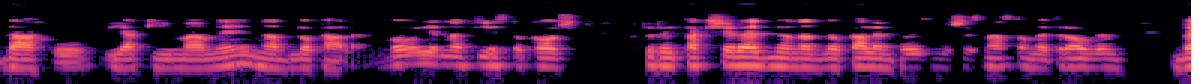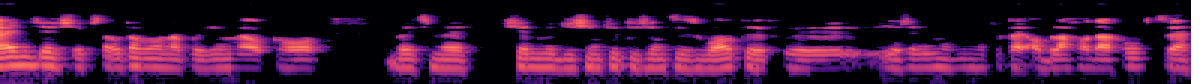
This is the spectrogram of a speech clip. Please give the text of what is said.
dachu, jaki mamy nad lokalem, bo jednak jest to koszt który tak średnio nad lokalem powiedzmy 16-metrowym będzie się kształtował na poziomie około powiedzmy 70 tysięcy złotych, y, jeżeli mówimy tutaj o blachodachówce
